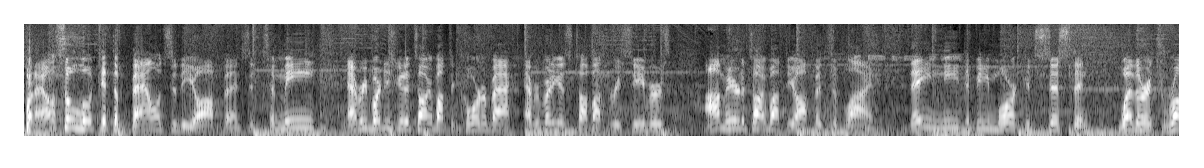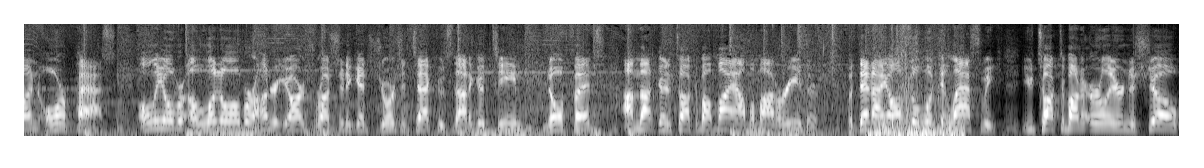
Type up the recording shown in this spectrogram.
But I also look at the balance of the offense. And to me, everybody's going to talk about the quarterback, everybody's going to talk about the receivers. I'm here to talk about the offensive line. They need to be more consistent, whether it's run or pass. Only over a little over 100 yards rushing against Georgia Tech, who's not a good team. No offense. I'm not going to talk about my alma mater either. But then I also look at last week. You talked about it earlier in the show.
